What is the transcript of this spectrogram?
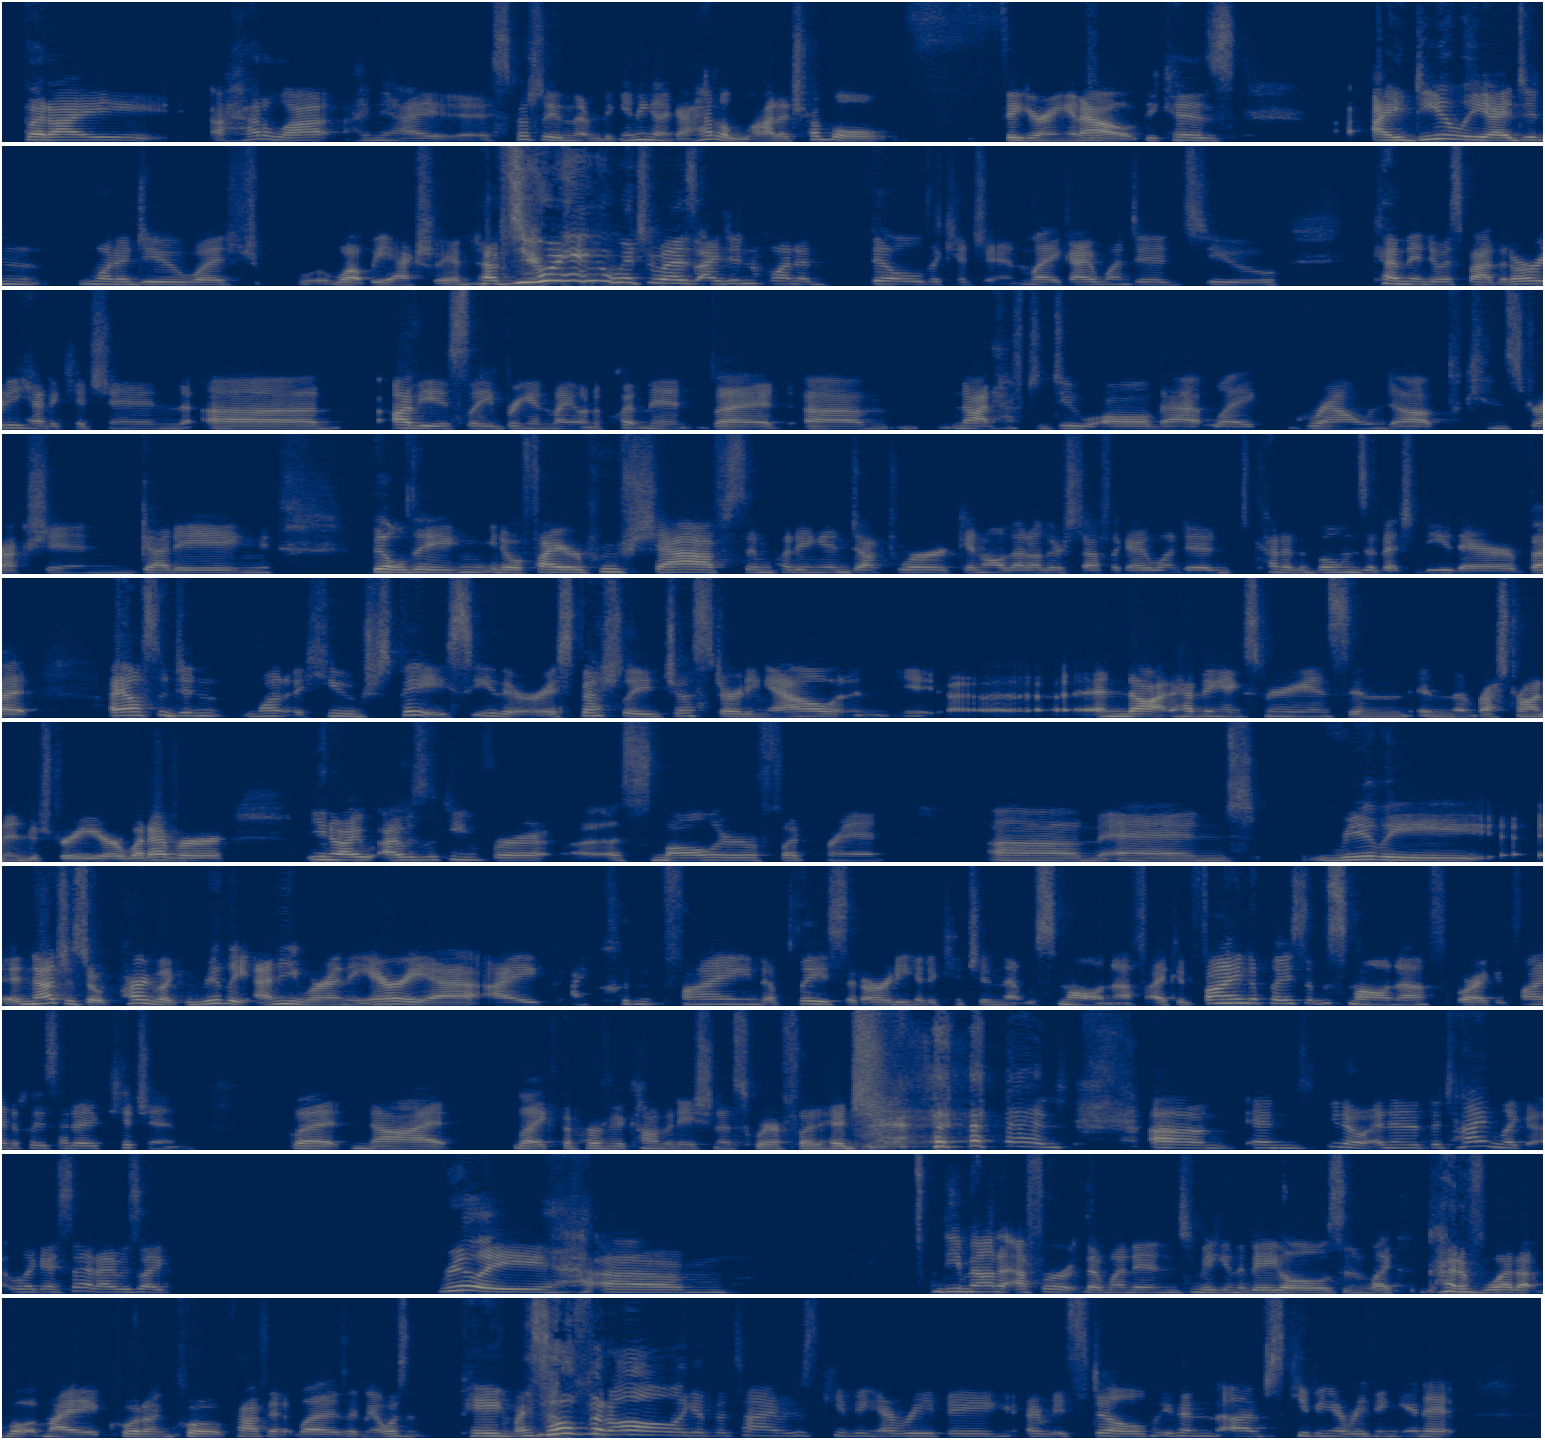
but i I had a lot. I mean, I especially in the beginning, like I had a lot of trouble figuring it out because ideally I didn't want to do which what we actually ended up doing, which was I didn't want to build a kitchen. Like I wanted to come into a spot that already had a kitchen. Uh, obviously bring in my own equipment but um, not have to do all that like ground up construction gutting building you know fireproof shafts and putting in ductwork and all that other stuff like i wanted kind of the bones of it to be there but i also didn't want a huge space either especially just starting out and uh, and not having experience in in the restaurant industry or whatever you know i, I was looking for a smaller footprint um, and really not just oak park like really anywhere in the area i i couldn't find a place that already had a kitchen that was small enough. I could find a place that was small enough or i could find a place that had a kitchen but not like the perfect combination of square footage. And um and you know and at the time like like i said i was like really um the amount of effort that went into making the bagels and like kind of what what my quote unquote profit was. I mean, I wasn't paying myself at all. Like at the time, just keeping everything. I mean, still even uh, just keeping everything in it.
